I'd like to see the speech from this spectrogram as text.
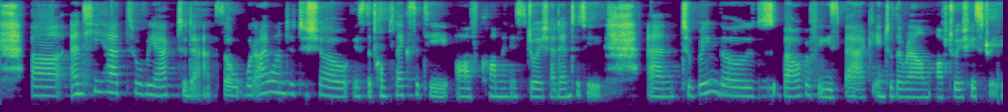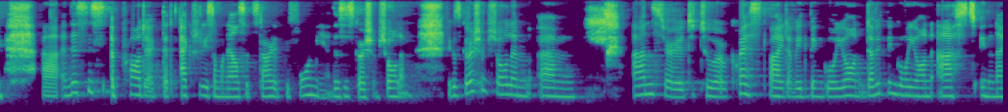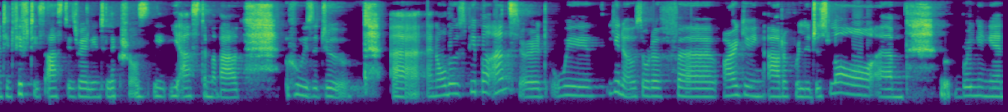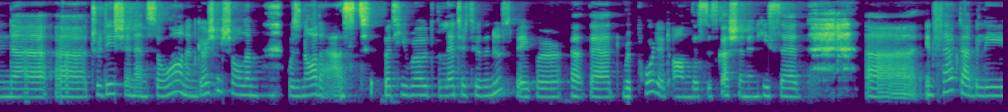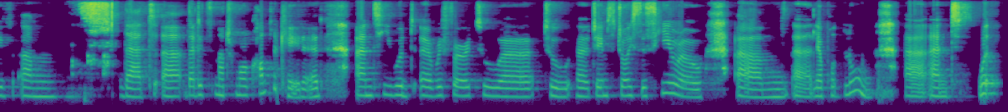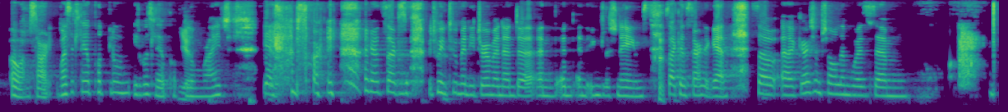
Uh, and he had to react to that. So what I wanted to show is the complexity of communist Jewish identity and to bring those biographies back into the realm of Jewish history. Uh, and this is a project that actually someone else had started before me, and this is Gershom Scholem. Because Gershom Scholem um, answered to a request by David Ben Gurion. David Ben Gurion asked in the 1950s, asked Israeli intellectuals, he, he asked them about who is a Jew. Uh, and all those people answered with, you know, sort of uh, arguing out of religious law, um, bringing in uh, uh tradition, and so on. And Gershom Scholem was not asked, but he wrote a letter to the newspaper uh, that reported on this discussion, and he said, uh, in fact, I believe um, that uh, that it's much more complicated, and he would uh, refer to uh, to uh, James Joyce's hero, um, uh, Leopold Bloom, and what. Oh, I'm sorry. Was it Leopold Bloom? It was Leopold yeah. Bloom, right? Yeah, yeah. I'm sorry. I got stuck between too many German and and, and, and English names, so I can start again. So Gershom Scholem was. Um,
